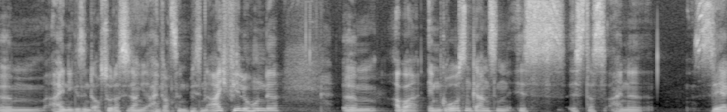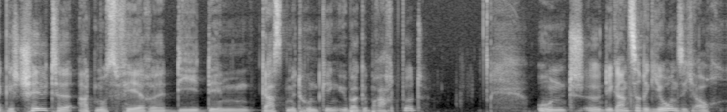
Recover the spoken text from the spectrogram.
Ähm, einige sind auch so, dass sie sagen, einfach sind ein bisschen arg viele Hunde. Ähm, aber im Großen und Ganzen ist, ist das eine sehr geschillte Atmosphäre, die dem Gast mit Hund gegenüber gebracht wird. Und äh, die ganze Region sich auch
